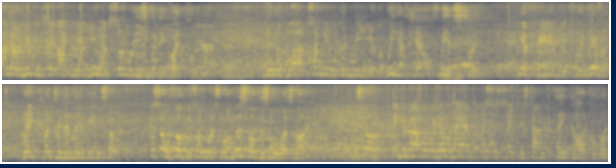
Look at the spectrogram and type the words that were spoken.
I know you can say like me, you have some reason to be grateful tonight. I mean, look, a lot, some people couldn't be here, but we have health, we have strength, we have family, friends, we have a great country to live in, so let's don't focus on what's wrong, let's focus on what's right. Let's don't think about what we don't have, but let's just take this time to thank God for what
